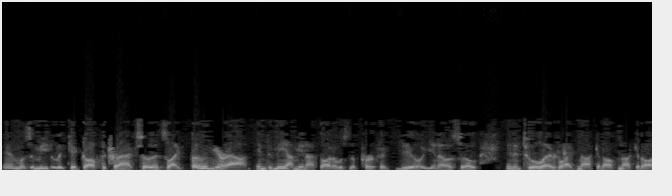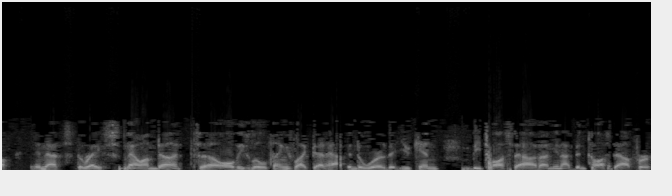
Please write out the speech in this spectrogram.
and was immediately kicked off the track. So it's like, boom, you're out. And to me, I mean, I thought it was the perfect deal, you know. So in a tool, I was like, knock it off, knock it off and that's the race. Now I'm done. So all these little things like that happen to where that you can be tossed out. I mean, I've been tossed out for a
